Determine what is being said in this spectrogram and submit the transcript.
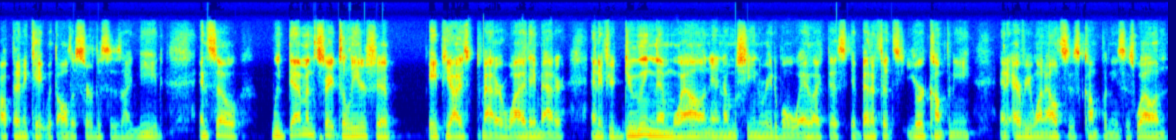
authenticate with all the services I need. And so we demonstrate to leadership APIs matter, why they matter. And if you're doing them well and in a machine readable way like this, it benefits your company and everyone else's companies as well. And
